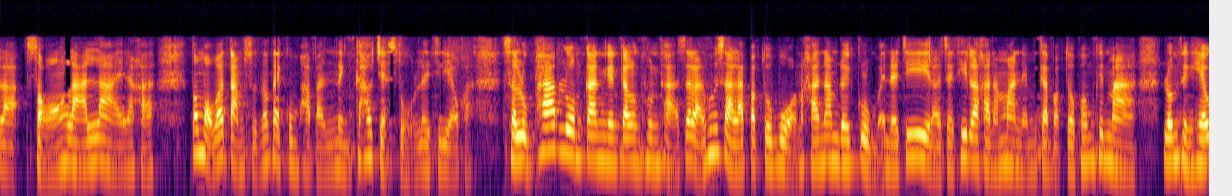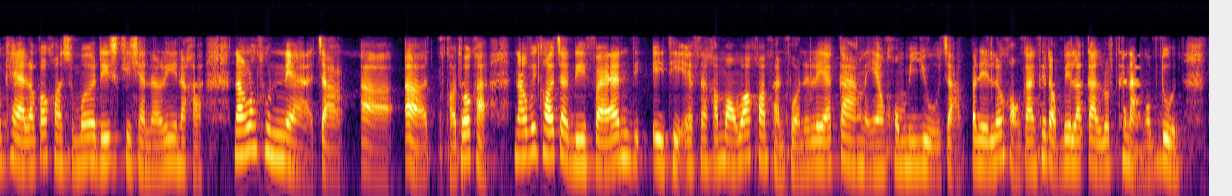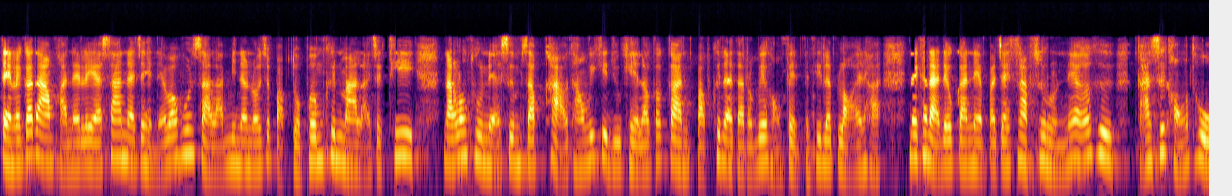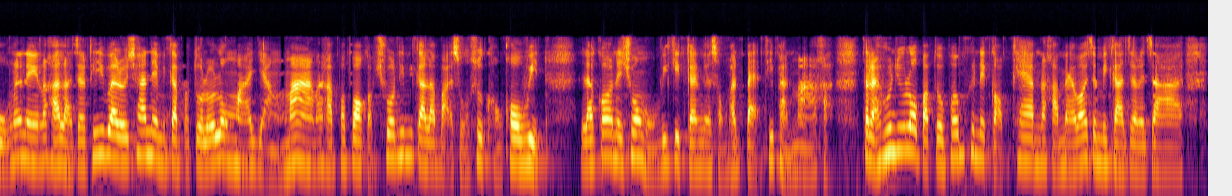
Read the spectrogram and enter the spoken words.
1.42ล้านรายนะคะ ต้องบอกว่าต่ำสุดตั้งแต่กุมภาพันธ์ 1970 เลยทีเดียวค่ะ สรุปภาพรวมการเงินการลงทุนค่ะตลาดหุ้นสหรัฐปรับตัวบวกนะคะนำโดยกลุ่ม energy หลังจากที่ราคาน้ำมันเนี่ยมีการปรับตัวเพิ่มขึ้นมารวมถึง healthcare แล้วก็ consumer discretionary นะคะนักลงทุนเนี่ยจากขอโทษค่ะ นักวิเคราะห์จาก d f a n ETF นะคะมองว่าความผันผวนในระยะกลางเนี่ยยังคงมีอยู่จากประเด็นเรื่องของการขึ้นดอกเบี้ยและการลดขนาดงบดุล แต่แล้วก็ตามค่ะในระยะสั้นเนี่ยจะเห็นได้ว่าหุ้นสหรัฐมีแนวโน้มจะปรับตัวเพิ่มขึ้นมาหลังจากที่นักลงทุนเนี่ยซึมซับข่าวทั้งวิกฤตยูเคแล้วก็การปรับขึ้นอัตราดอกเบี้ยของเฟดเป็นที่เรียบร้อยนะคะในขณะเดียวกันเนี่ยปัจจัยสนับสนุนเนี่ยก็คือการซื้อของถูกนั่นเองนะคะหลังจากที่ valuation เนี่ยมีการปรับตัวลดลงมาอย่างมากนะคะพอๆกับช่วงที่มีการระบาดสูงสุดของโควิดแล้วก็ในช่วงของวิกฤตการเงิน 2008 ที่ผ่านมาค่ะตลาดหุ้นยุโรปปรับตัววเพิ่มขึ้นในกรอบแคบนะคะ แม้ว่าจะมีการเจรจา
